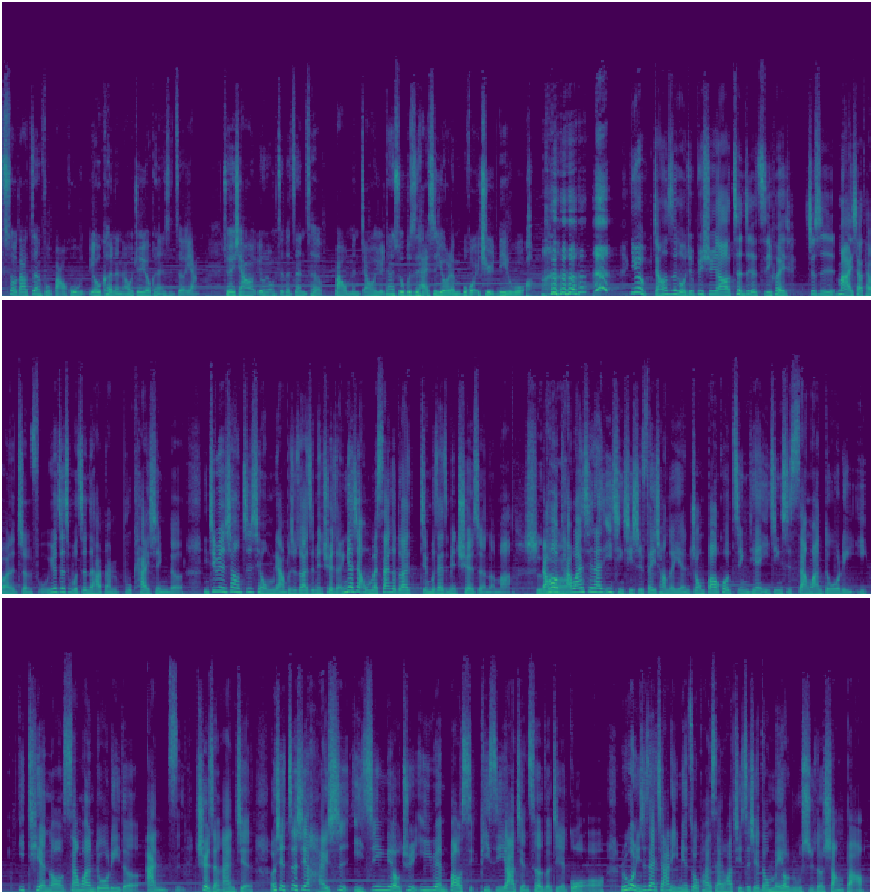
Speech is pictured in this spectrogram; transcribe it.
受到政府保护。有可能啊，我觉得有可能是这样，所以想要用用这个政策把我们叫回去。但殊不知还是有人不回去，例如我。因为讲到这个，我就必须要趁这个机会，就是骂一下台湾的政府，因为这次我真的还蛮不开心的。你即便像之前我们俩不是都在这边确诊，应该像我们三个都在柬埔寨这边确诊了嘛？是。然后台湾现在疫情其实非常的严重，包括今天已经是三万多例一一天哦，三万多例的案子确诊案件，而且这些还是已经有去医院报 PCR 检测的结果哦。如果你是在家里面做快筛的话，其实这些都没有如实的上报。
